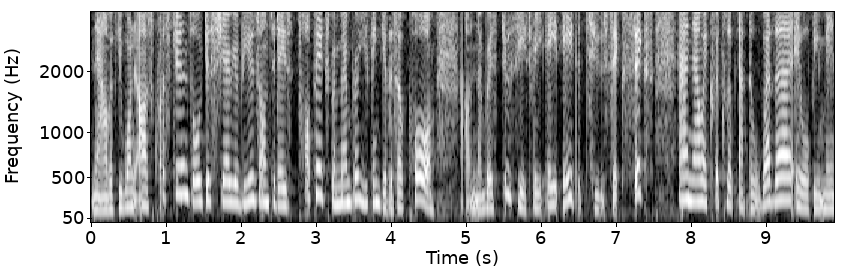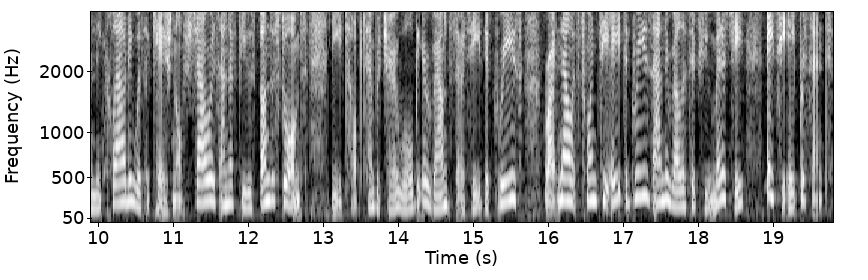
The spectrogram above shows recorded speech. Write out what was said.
Now, if you want to ask questions or just share your views on today's topics, remember you can give us a call. Our number is 233 And now a quick look at the weather. It will be mainly cloudy with occasional showers and a few thunderstorms. The top temperature will be around 30 degrees. Right now it's 28 degrees and the relative humidity 88%.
